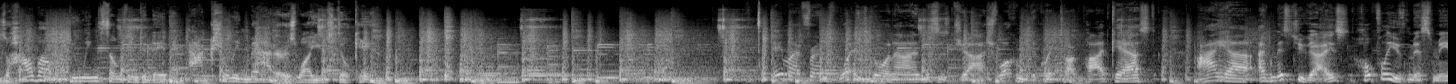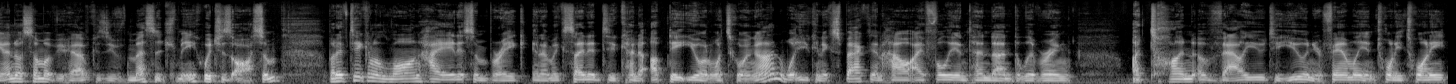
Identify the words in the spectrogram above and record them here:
So, how about doing something today that actually matters while you still can? Hey, my friends, what is going on? This is Josh. Welcome to the Quick Talk Podcast. I uh, I've missed you guys. Hopefully, you've missed me. I know some of you have because you've messaged me, which is awesome. But I've taken a long hiatus and break, and I'm excited to kind of update you on what's going on, what you can expect, and how I fully intend on delivering a ton of value to you and your family in 2020.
